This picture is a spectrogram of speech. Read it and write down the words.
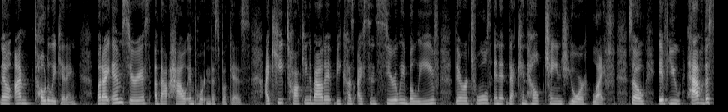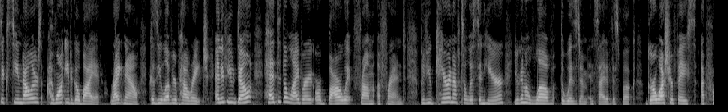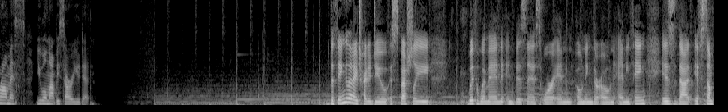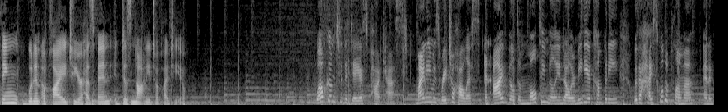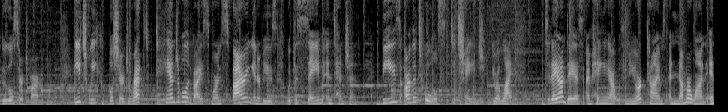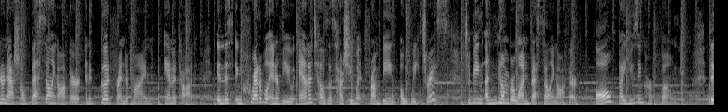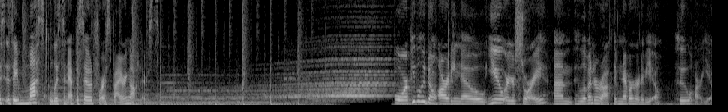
No, I'm totally kidding. But I am serious about how important this book is. I keep talking about it because I sincerely believe there are tools in it that can help change your life. So if you have the $16, I want you to go buy it right now because you love your pal Rach. And if you don't, head to the library or borrow it from a friend. But if you care enough to listen here, you're going to love the wisdom inside of this book. Girl, wash your face. I promise you will not be sorry you did. The thing that I try to do, especially with women in business or in owning their own anything, is that if something wouldn't apply to your husband, it does not need to apply to you. Welcome to the Dais podcast. My name is Rachel Hollis, and I've built a multi million dollar media company with a high school diploma and a Google search bar. Each week, we'll share direct, tangible advice or inspiring interviews with the same intention these are the tools to change your life. Today on Dais, I'm hanging out with New York Times and number one international best-selling author and a good friend of mine, Anna Todd. In this incredible interview, Anna tells us how she went from being a waitress to being a number one best-selling author, all by using her phone. This is a must listen episode for aspiring authors. For people who don't already know you or your story, um, who live under a rock, they've never heard of you. Who are you?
